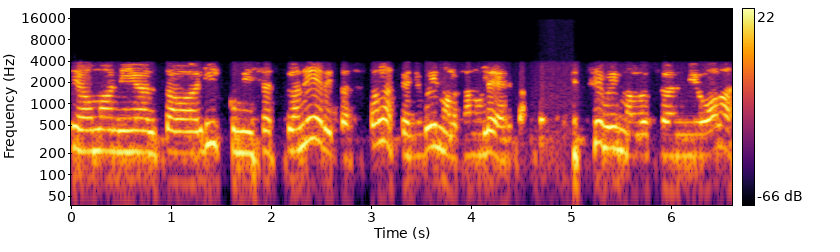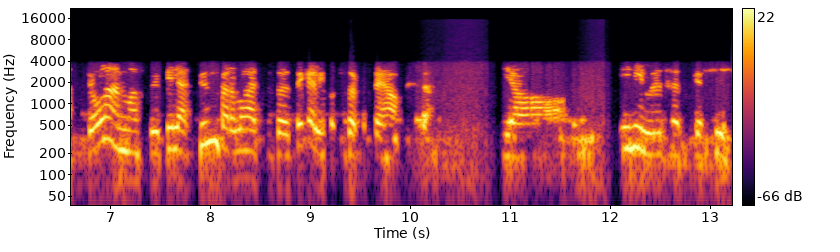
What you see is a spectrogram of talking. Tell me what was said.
ja oma nii-öelda liikumised planeerida, sest alati on ju võimalus annuleerida see võimalus on ju alati olemas või pilet ümber vahetada, tegelikult seda ka tehakse. ja inimesed, kes siis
